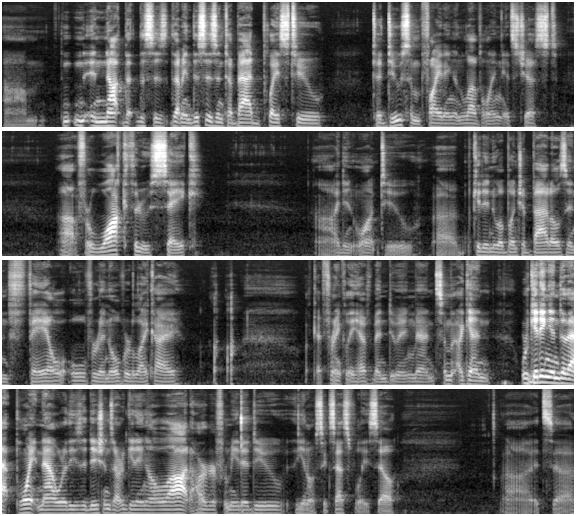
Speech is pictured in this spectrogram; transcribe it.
Um, and not that this is I mean this isn't a bad place to to do some fighting and leveling. It's just uh, for walkthrough sake. Uh, I didn't want to uh, get into a bunch of battles and fail over and over like I like I frankly have been doing, man. Some again, we're getting into that point now where these additions are getting a lot harder for me to do, you know, successfully. So uh, it's uh,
